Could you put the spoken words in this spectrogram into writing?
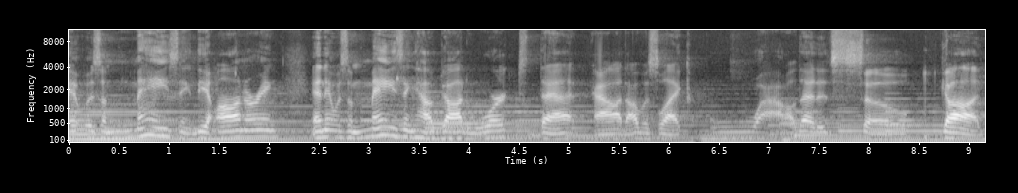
it was amazing the honoring, and it was amazing how God worked that out. I was like, wow, that is so God.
